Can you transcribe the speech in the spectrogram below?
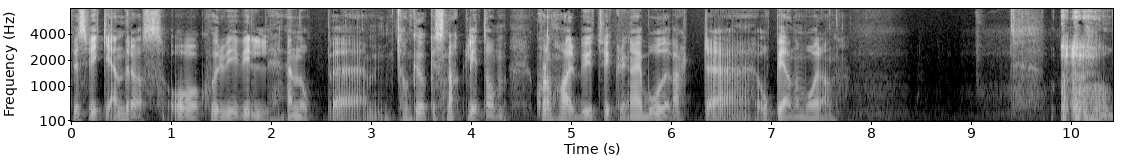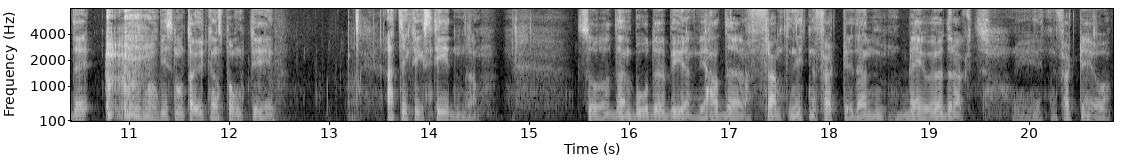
hvis vi ikke endrer oss, og hvor vi vil ende opp. Eh, kan ikke dere snakke litt om hvordan har byutviklinga i Bodø vært eh, opp igjennom årene? Det, hvis man tar utgangspunkt i etterkrigstiden, da. Så den Bodø-byen vi hadde frem til 1940, den ble jo ødelagt i 1940 og,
